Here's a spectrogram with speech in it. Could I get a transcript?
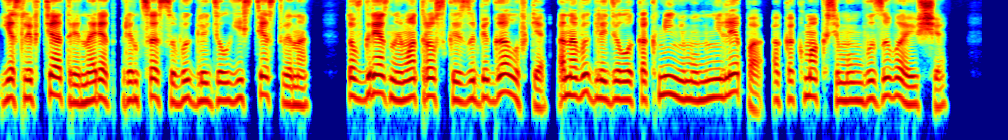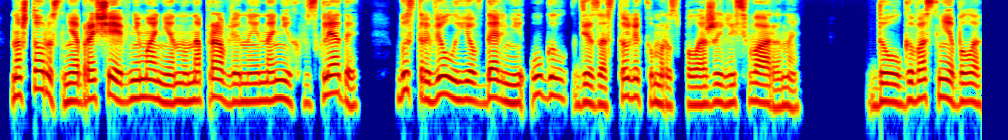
Если в театре наряд принцессы выглядел естественно, то в грязной матросской забегаловке она выглядела как минимум нелепо, а как максимум вызывающе. Но Шторос, не обращая внимания на направленные на них взгляды, быстро вел ее в дальний угол, где за столиком расположились варены. «Долго вас не было»,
